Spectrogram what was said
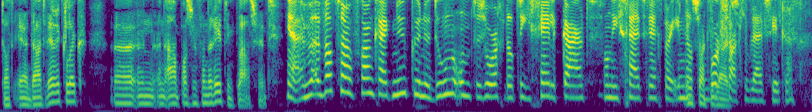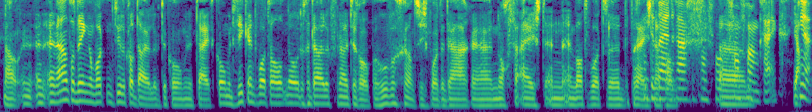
dat er daadwerkelijk uh, een, een, aanpassing van de rating plaatsvindt. Ja, en wat zou Frankrijk nu kunnen doen om te zorgen dat die gele kaart van die scheidsrechter in, in dat borstzakje blijft. blijft zitten? Nou, een, een, aantal dingen wordt natuurlijk al duidelijk de komende tijd. Komend weekend wordt al nodige duidelijk vanuit Europa. Hoeveel garanties worden daar uh, nog vereist en, en wat wordt uh, de prijs de daarvan? De bijdrage van, van, van Frankrijk. Ja. ja.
